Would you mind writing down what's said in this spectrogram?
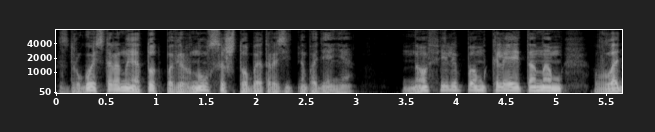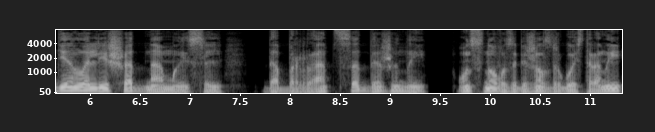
с другой стороны, а тот повернулся, чтобы отразить нападение. Но Филиппом Клейтоном владела лишь одна мысль — добраться до жены. Он снова забежал с другой стороны,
